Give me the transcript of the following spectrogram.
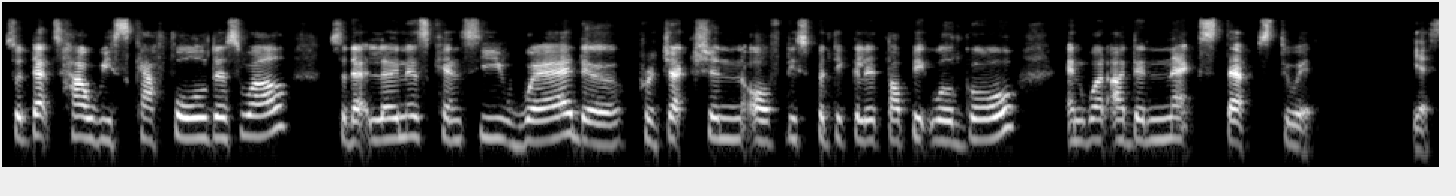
So that's how we scaffold as well, so that learners can see where the projection of this particular topic will go and what are the next steps to it. Yes.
